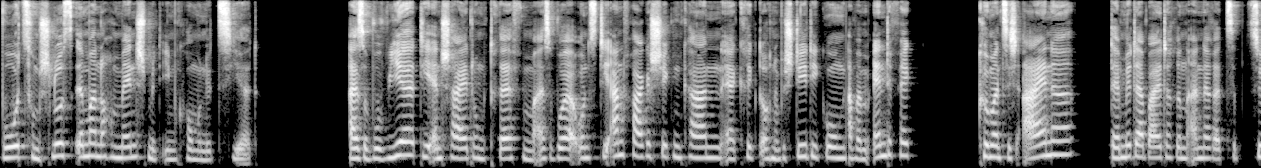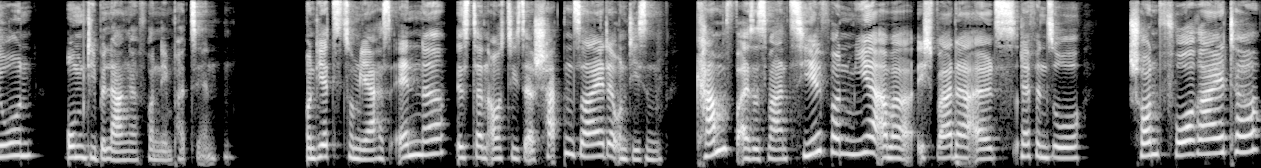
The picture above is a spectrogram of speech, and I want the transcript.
wo zum Schluss immer noch ein Mensch mit ihm kommuniziert. Also wo wir die Entscheidung treffen, also wo er uns die Anfrage schicken kann, er kriegt auch eine Bestätigung, aber im Endeffekt kümmert sich eine der Mitarbeiterin an der Rezeption um die Belange von dem Patienten. Und jetzt zum Jahresende ist dann aus dieser Schattenseite und diesem Kampf, also es war ein Ziel von mir, aber ich war da als Chefin so, schon Vorreiter.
